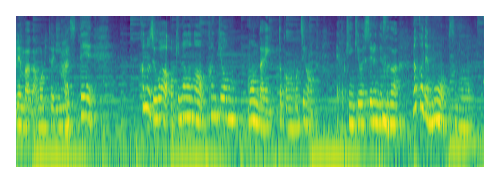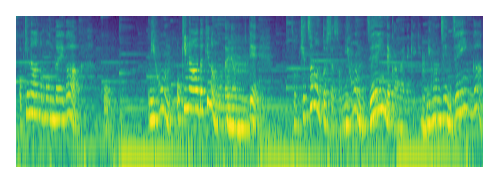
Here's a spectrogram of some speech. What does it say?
メンバーがもう一人いまして、彼女は沖縄の環境問題とかももちろん、えっと、研究はしてるんですが、中でもその沖縄の問題がこう日本沖縄だけの問題ではなくて、そう結論としてはその日本全員で考えなきゃいけない、うん。日本人全員が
